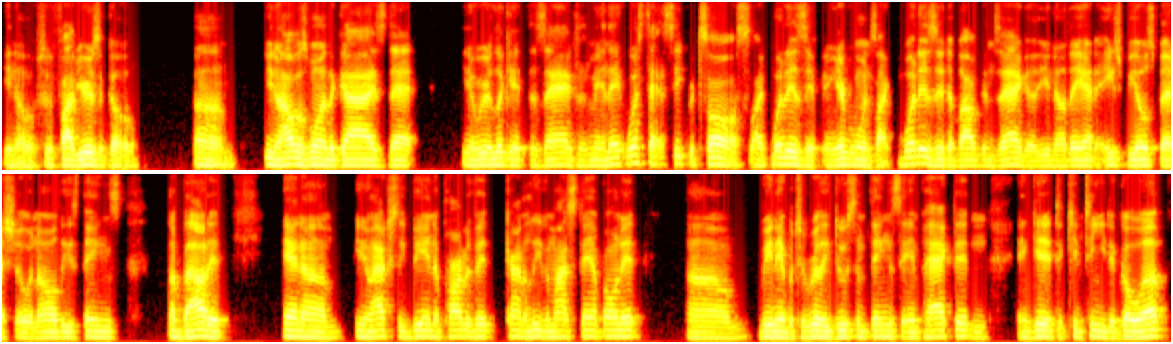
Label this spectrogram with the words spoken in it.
you know, five years ago, um, you know, I was one of the guys that, you know, we were looking at the Zags and man, they, what's that secret sauce? Like, what is it? And everyone's like, what is it about Gonzaga? You know, they had an HBO special and all these things about it. And um, you know, actually being a part of it, kind of leaving my stamp on it, um, being able to really do some things to impact it and and get it to continue to go up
